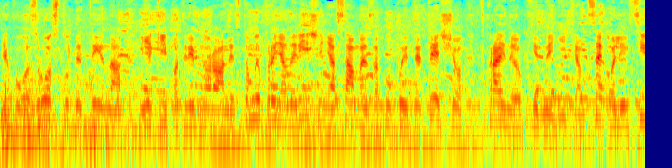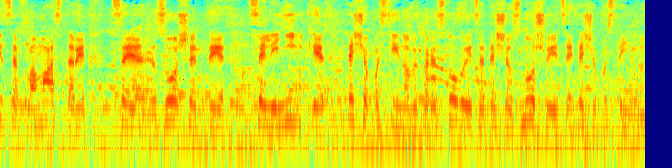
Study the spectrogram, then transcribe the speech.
якого зросту дитина, який потрібно ранець, то ми прийняли рішення саме закупити те, що вкрай необхідне дітям. Це олівці, це фломастери, це зошити, це лінійки, те, що постійно використовується, те, що зношується, і те, що постійно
